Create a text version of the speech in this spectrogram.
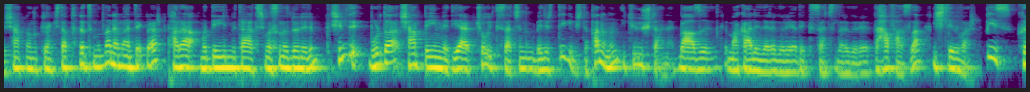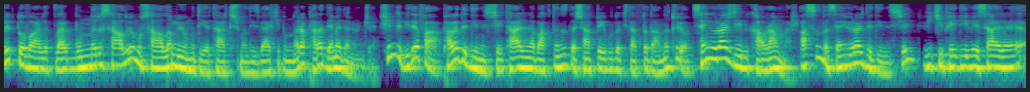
e, Şantman okuyan kitap tanıtımından hemen tekrar para mı değil mi tartışmasına dönelim. Şimdi burada Şant Bey'in ve diğer çoğu iktisatçının belirttiği gibi işte paranın 2-3 tane bazı makalelere göre ya da iktisatçılara göre daha fazla işlevi var. Biz kripto varlıklar bunları sağlıyor mu sağlamıyor mu diye tartışmalıyız belki bunlara para demeden önce. Şimdi bir defa para dediğiniz şey tarihine baktığınızda Şant Bey burada kitapta da anlatıyor. Senyoraj diye bir kavram var. Aslında senyoraj dediğiniz şey Wikipedia vesaire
